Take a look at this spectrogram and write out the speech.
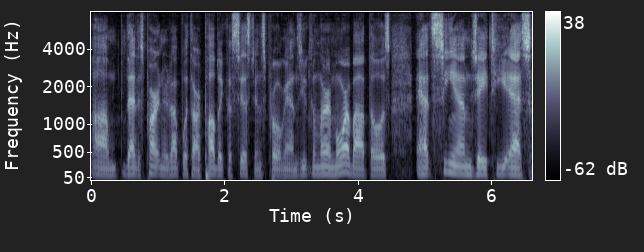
um, that is partnered up with our public assistance programs. You can learn more about those at cmjts.org.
